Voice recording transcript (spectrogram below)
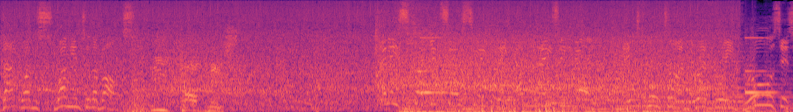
that one swung into the box. And he struck it so sweetly. Amazing goal. It's full time. The referee draws his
